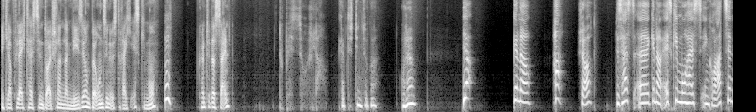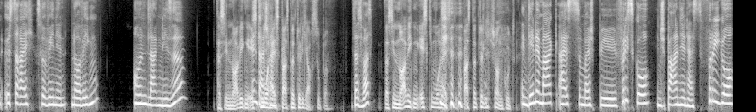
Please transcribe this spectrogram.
Ich glaube, vielleicht heißt es in Deutschland Langnese und bei uns in Österreich Eskimo. Hm. Könnte das sein? Du bist so schlau. Ich glaube, das stimmt sogar. Oder? Ja, genau. Ha, schau. Das heißt, äh, genau, Eskimo heißt in Kroatien, Österreich, Slowenien, Norwegen. Und Lagnese, Dass in Norwegen Eskimo Deutschland. heißt, passt natürlich auch super. das was? Dass in Norwegen Eskimo heißt, passt natürlich schon gut. In Dänemark heißt es zum Beispiel Frisco, in Spanien heißt es Frigo,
